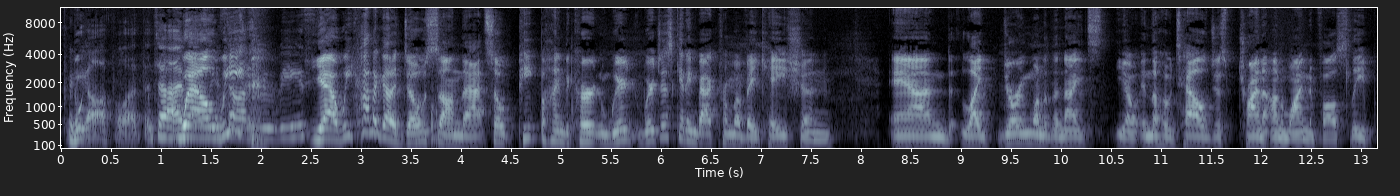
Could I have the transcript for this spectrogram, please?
pretty We- awful at the time. Well, we- saw in movies. yeah, we kind of got a dose on that. So peek behind the curtain. We're we're just getting back from a vacation, and like during one of the nights, you know, in the hotel, just trying to unwind and fall asleep.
